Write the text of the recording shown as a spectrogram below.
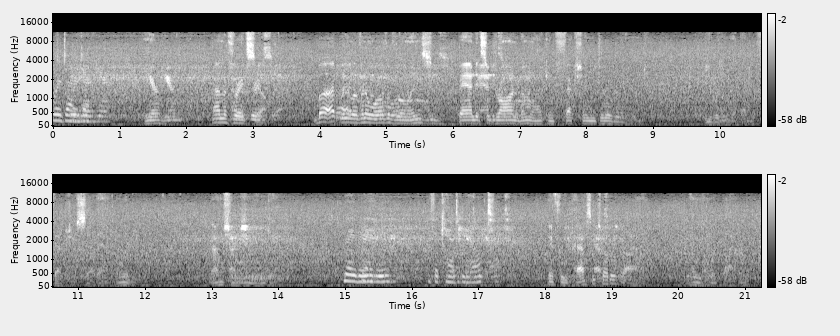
We're done here. Here? I'm afraid so. But we live in a world of ruins. Bandits are drawn to them like infection to a wound. You wouldn't let that infection set in, eh, would you? I'm sure you would again. Maybe. If it can't be helped. If we pass each other by, we'll know it by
